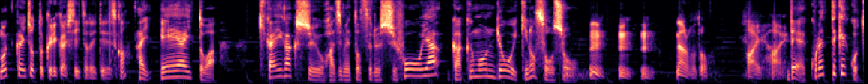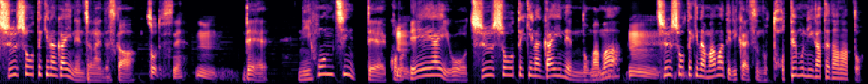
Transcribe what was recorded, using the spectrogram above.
もう一回ちょっと繰り返していただいていいですか？はい。AI とは、機械学習をはじめとする手法や学問領域の総称。うん、うん、うん。なるほど。はい、はい。で、これって結構抽象的な概念じゃないですか。そうですね。うん。で、日本人ってこのうん AI を抽象的な概念のまま、うん。抽象的なままで理解するのとても苦手だなと。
